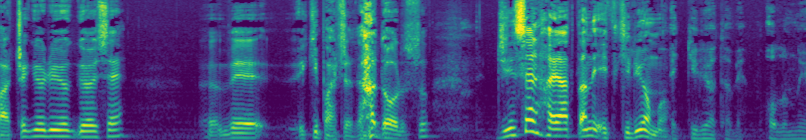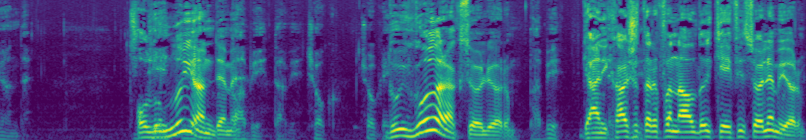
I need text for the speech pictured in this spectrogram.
parça görüyor göğse e, ve iki parça daha doğrusu cinsel hayatlarını etkiliyor mu? Etkiliyor tabii. Olumlu yönde. Ciddi Olumlu etkiliyor. yönde mi? Tabii tabii. Çok çok etkiliyor. Duygu olarak söylüyorum. Tabii. Yani karşı Etkiliyor. tarafın aldığı keyfi söylemiyorum.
